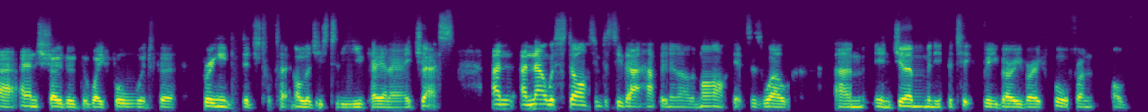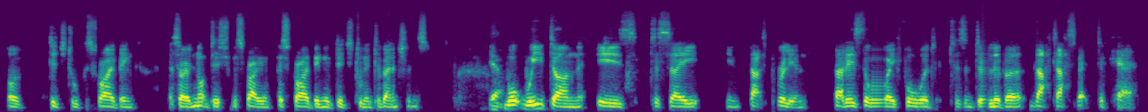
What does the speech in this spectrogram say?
uh, and showed the, the way forward for bringing digital technologies to the UK NHS. And and now we're starting to see that happen in other markets as well. Um, in Germany, particularly, very very forefront of of digital prescribing. Sorry, not digital prescribing, prescribing of digital interventions. Yeah. What we've done is to say that's brilliant that is the way forward to deliver that aspect of care.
